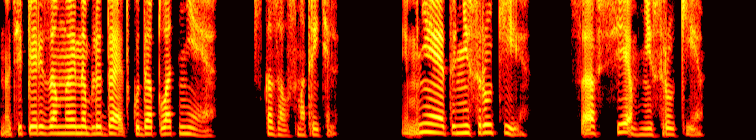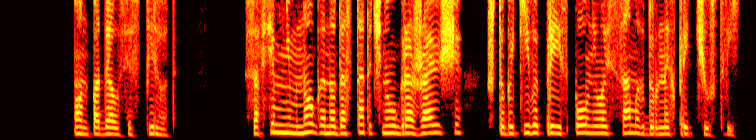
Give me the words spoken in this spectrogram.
«Но теперь за мной наблюдают куда плотнее», — сказал смотритель. «И мне это не с руки. Совсем не с руки». Он подался вперед. Совсем немного, но достаточно угрожающе, чтобы Кива преисполнилась самых дурных предчувствий.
